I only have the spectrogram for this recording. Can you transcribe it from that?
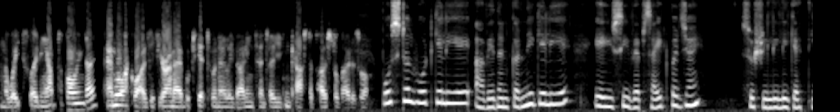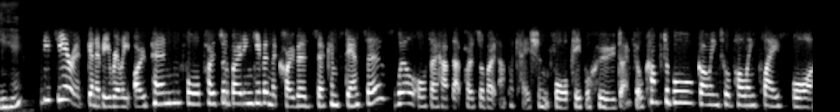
in the weeks leading up to polling day. And likewise, if you're unable to get to an early voting centre, you can cast a postal vote as well. Postal vote के लिए आवेदन करने के लिए एईसी वेबसाइट पर जाएँ। सुश्री लिली कहती हैं year it's going to be really open for postal voting given the COVID circumstances. We'll also have that postal vote application for people who don't feel comfortable going to a polling place or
